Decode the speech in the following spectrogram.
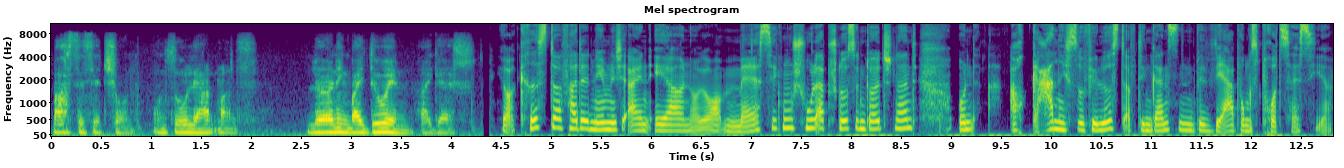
machst du es jetzt schon? Und so lernt man es. Learning by doing, I guess. Ja, Christoph hatte nämlich einen eher naja, mäßigen Schulabschluss in Deutschland und auch gar nicht so viel Lust auf den ganzen Bewerbungsprozess hier.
